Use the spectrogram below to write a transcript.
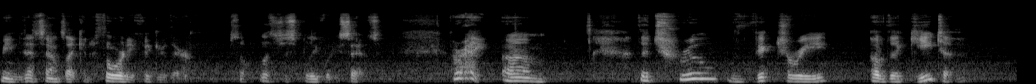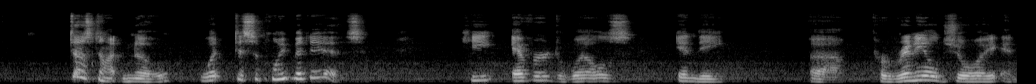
mean, that sounds like an authority figure there. So let's just believe what he says. All right. Um, the true victory of the Gita does not know what disappointment is. He ever dwells in the uh, perennial joy and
